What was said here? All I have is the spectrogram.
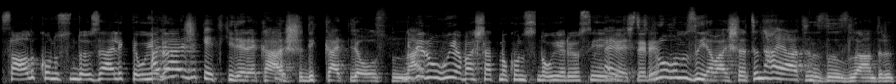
Sağlık konusunda özellikle uyarın. Alerjik etkilere karşı dikkatli Bir olsunlar. de ruhu yavaşlatma konusunda uyarıyorsun Evet, yengeçleri. ruhunuzu yavaşlatın, hayatınızı hızlandırın.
